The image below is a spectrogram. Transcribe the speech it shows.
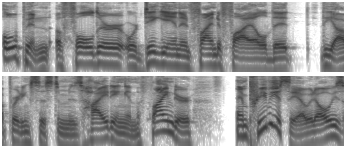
open a folder or dig in and find a file that the operating system is hiding in the finder and previously I would always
